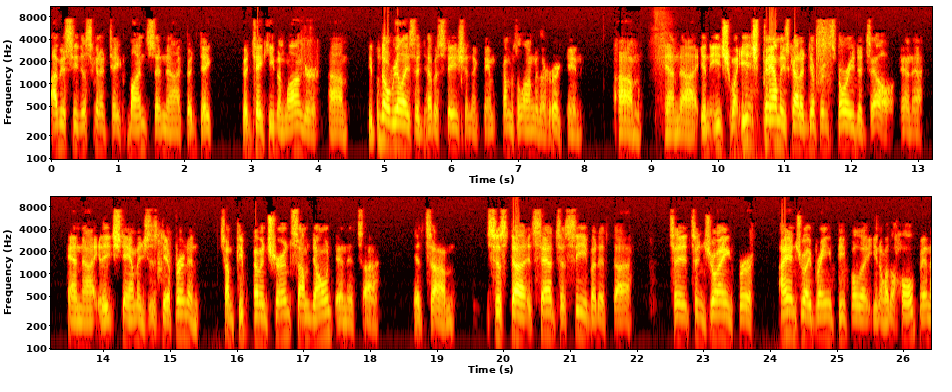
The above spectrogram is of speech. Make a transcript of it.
obviously this is going to take months and uh, could take could take even longer. Um, people don't realize the devastation that came, comes along with a hurricane. Um, and, uh, in each one, each family's got a different story to tell and, uh, and, uh, each damage is different and some people have insurance, some don't. And it's, uh, it's, um, it's just, uh, it's sad to see, but it's, uh, it's, it's enjoying for, I enjoy bringing people, uh, you know, the hope and,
